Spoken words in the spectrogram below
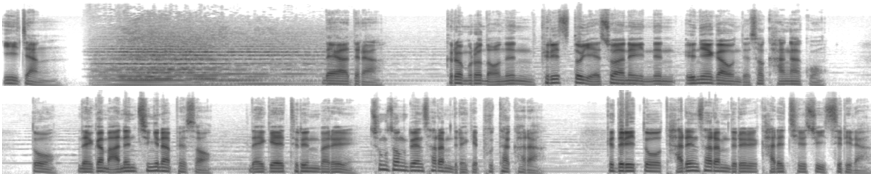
2장 내 아들아 그러므로 너는 그리스도 예수 안에 있는 은혜 가운데서 강하고 또 내가 많은 증인 앞에서 내게 들은 바를 충성된 사람들에게 부탁하라. 그들이 또 다른 사람들을 가르칠 수 있으리라.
